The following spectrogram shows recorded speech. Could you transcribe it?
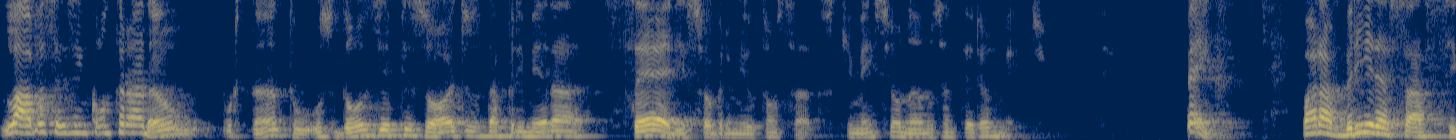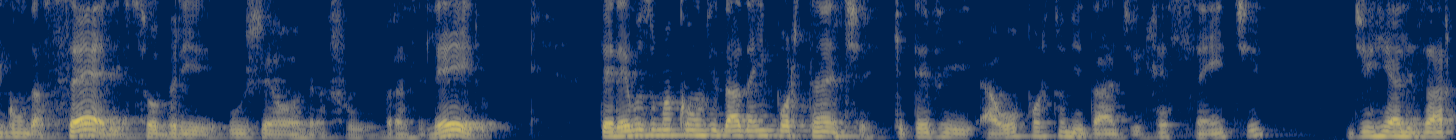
Lá vocês encontrarão, portanto, os 12 episódios da primeira série sobre Milton Santos, que mencionamos anteriormente. Bem, para abrir essa segunda série sobre o geógrafo brasileiro, teremos uma convidada importante que teve a oportunidade recente de realizar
